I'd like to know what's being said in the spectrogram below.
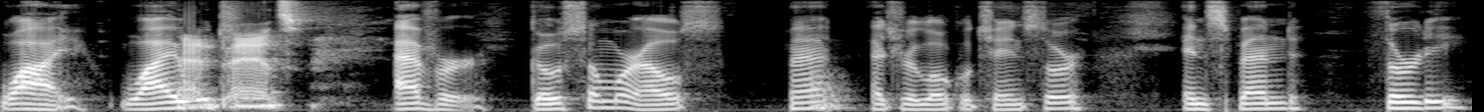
Why? Why would pants. you ever go somewhere else, Matt, at your local chain store and spend 30,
